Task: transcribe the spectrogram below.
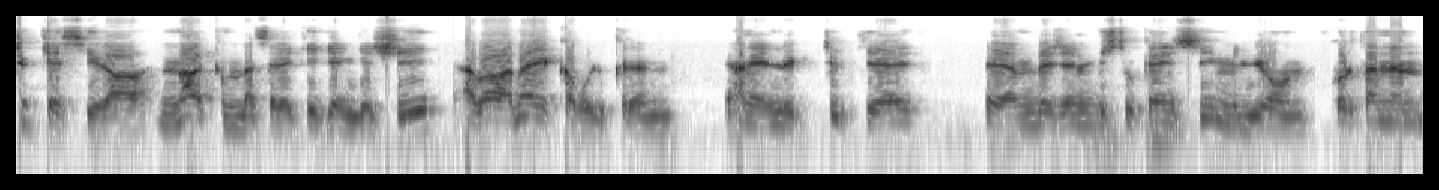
tu kesî ra nakim meselekî gengeşî eva nayê qebûl kirin. Yani Türkiye em bijin bîstûpênc milyon? Kurtenin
